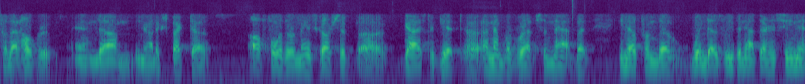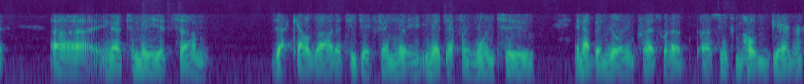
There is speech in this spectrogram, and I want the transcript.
for that whole group, and um, you know I'd expect uh, all four of the remaining scholarship uh, guys to get uh, a number of reps in that. But you know, from the windows we've been out there and seen it, uh, you know, to me, it's um, Zach Calzada, T.J. Finley. You know, definitely one, two, and I've been really impressed what I've uh, seen from Holden Geriner.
